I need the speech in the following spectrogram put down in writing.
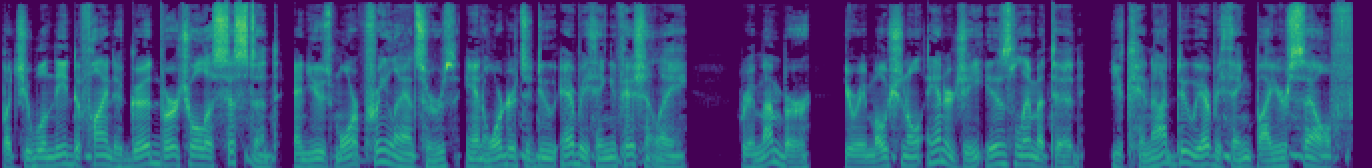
But you will need to find a good virtual assistant and use more freelancers in order to do everything efficiently. Remember, your emotional energy is limited. You cannot do everything by yourself.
